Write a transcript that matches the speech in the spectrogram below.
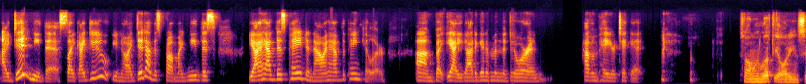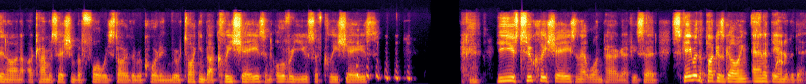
i did need this. Like i do you know i did have this problem. I need this. Yeah i had this pain and now i have the painkiller. Um, but yeah you got to get them in the door and have them pay your ticket. So I'm going to let the audience in on our conversation before we started the recording. We were talking about cliches and overuse of cliches. you used two cliches in that one paragraph. You said, skate where the puck is going and at the yeah. end of the day.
